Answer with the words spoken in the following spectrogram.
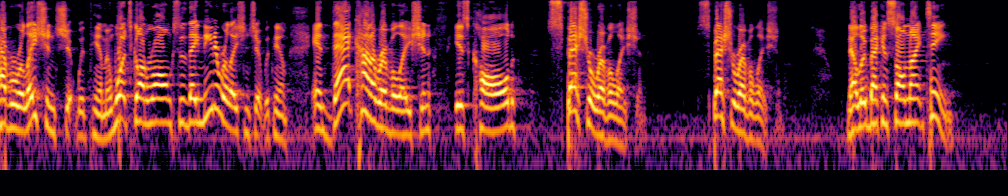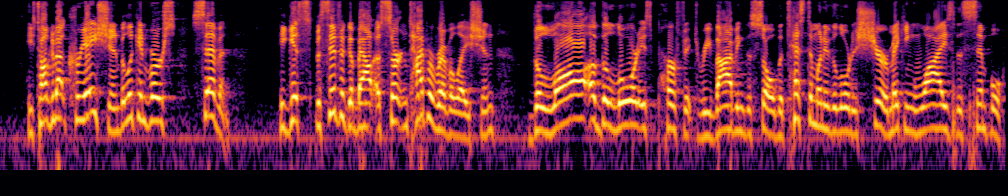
have a relationship with him and what's gone wrong so they need a relationship with him. And that kind of revelation is called special revelation. Special revelation. Now look back in Psalm 19. He's talked about creation, but look in verse 7 he gets specific about a certain type of revelation. The law of the Lord is perfect, reviving the soul. The testimony of the Lord is sure, making wise the simple.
